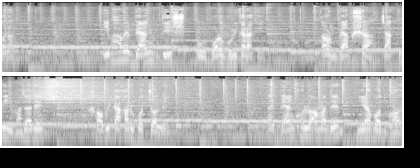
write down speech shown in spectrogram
করা। এভাবে ব্যাংক দেশ ও বড় ভূমিকা রাখে, কারণ ব্যবসা, চাকরি, বাজারে সবই টাকার উপর চলে। তাই ব্যাংক হলো আমাদের নিরাপদ ঘর।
